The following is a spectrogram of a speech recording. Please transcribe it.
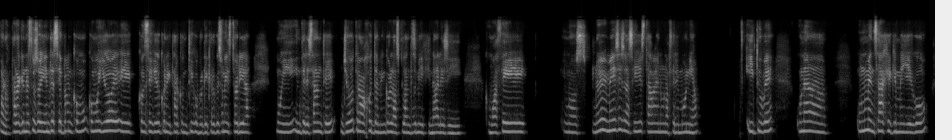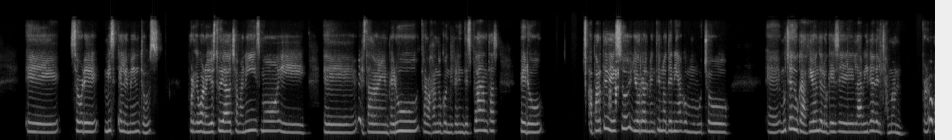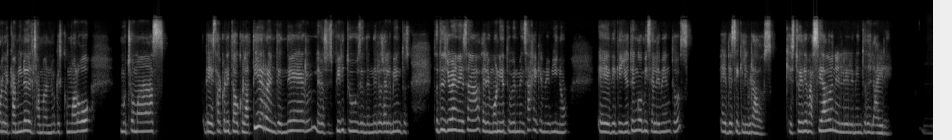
bueno, para que nuestros oyentes sepan cómo, cómo yo he conseguido conectar contigo, porque creo que es una historia muy interesante. Yo trabajo también con las plantas medicinales y como hace unos nueve meses así estaba en una ceremonia y tuve una, un mensaje que me llegó eh, sobre mis elementos, porque bueno, yo he estudiado chamanismo y eh, he estado en Perú trabajando con diferentes plantas, pero aparte de eso, yo realmente no tenía como mucho, eh, mucha educación de lo que es eh, la vida del chamán, por, el camino del chamán, ¿no? que es como algo mucho más de estar conectado con la tierra, entender de los espíritus, entender los elementos. Entonces yo en esa ceremonia tuve un mensaje que me vino de que yo tengo mis elementos desequilibrados, que estoy demasiado en el elemento del aire,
